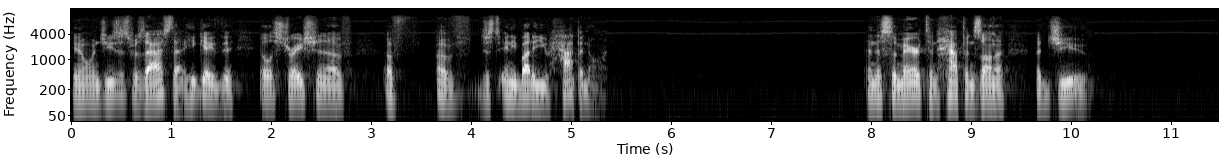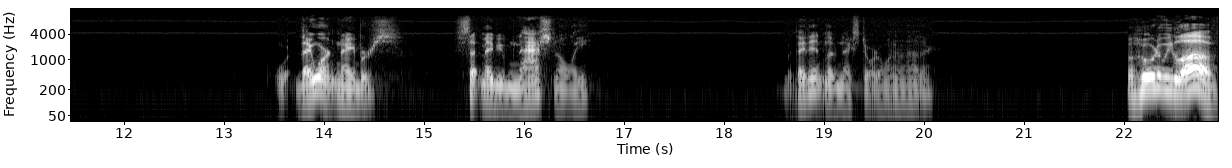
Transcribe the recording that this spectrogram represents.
You know, when Jesus was asked that, he gave the illustration of, of, of just anybody you happen on and the Samaritan happens on a, a Jew. They weren't neighbors, except maybe nationally, but they didn't live next door to one another. Well, who do we love?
